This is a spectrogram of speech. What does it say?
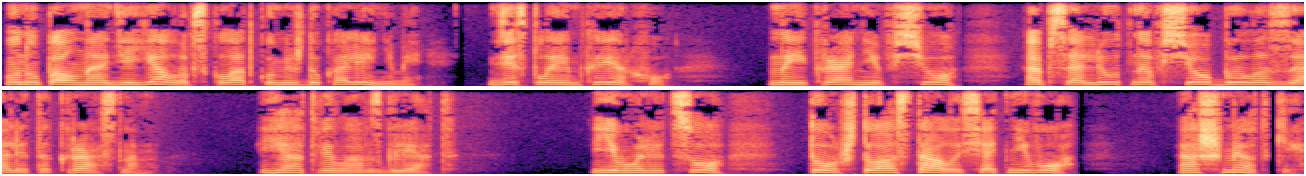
Он упал на одеяло в складку между коленями, дисплеем кверху. На экране все, абсолютно все было залито красным. Я отвела взгляд. Его лицо, то, что осталось от него, ошметки.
